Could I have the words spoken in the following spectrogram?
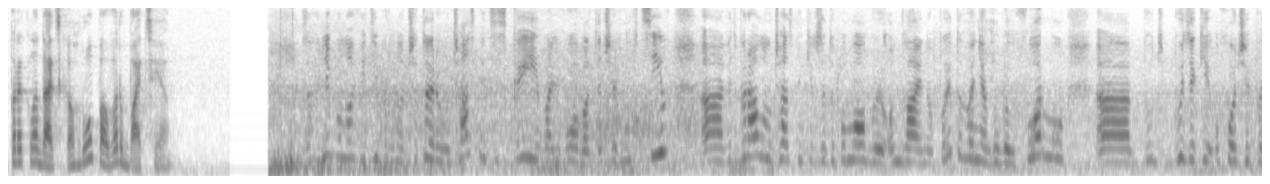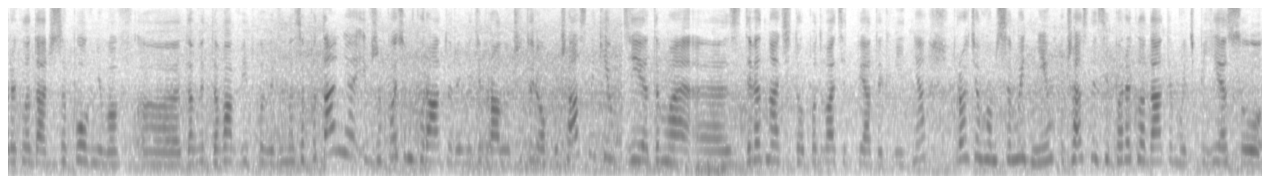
перекладацька група Вербація. Взагалі було відібрано чотири учасниці з Києва, Львова та Чернівців. Е, Відбирали учасників за допомогою онлайн-опитування, Google форму. Е, будь- Будь-який охочий перекладач заповнював е, та віддавав відповіді на запитання, і вже потім куратори відібрали чотирьох учасників. Діятиме з 19 по 25 квітня. Протягом семи днів учасниці перекладатимуть п'єсу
